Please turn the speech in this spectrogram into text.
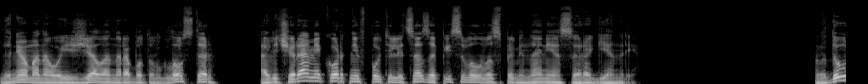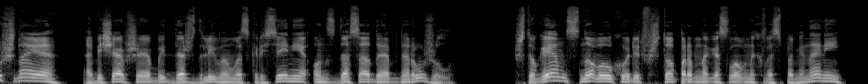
Днем она уезжала на работу в Глостер, а вечерами Кортни в поте лица записывал воспоминания сэра Генри. В душное, обещавшее быть дождливым воскресенье, он с досадой обнаружил, что Гэм снова уходит в штопор многословных воспоминаний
